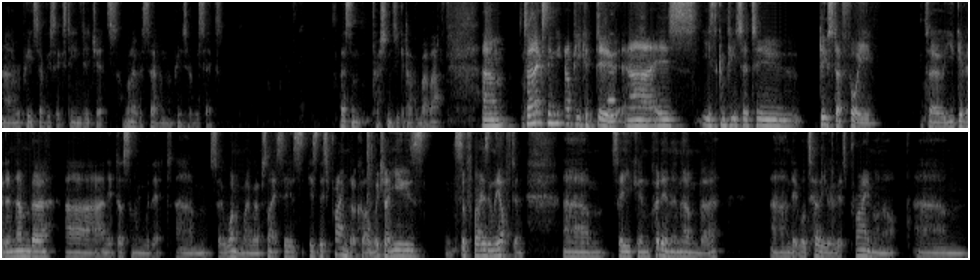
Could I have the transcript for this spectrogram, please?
uh, repeats every 16 digits? 1 over 7 repeats every 6 there's some questions you could have about that. Um, so the next thing up you could do uh, is use the computer to do stuff for you. So you give it a number uh, and it does something with it. Um, so one of my websites is is thisprime.com, which I use surprisingly often. Um, so you can put in a number and it will tell you if it's prime or not. Um,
